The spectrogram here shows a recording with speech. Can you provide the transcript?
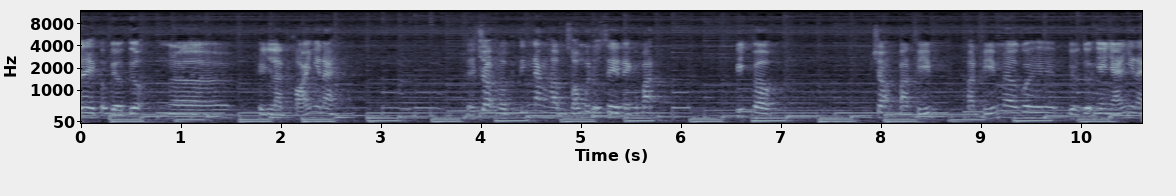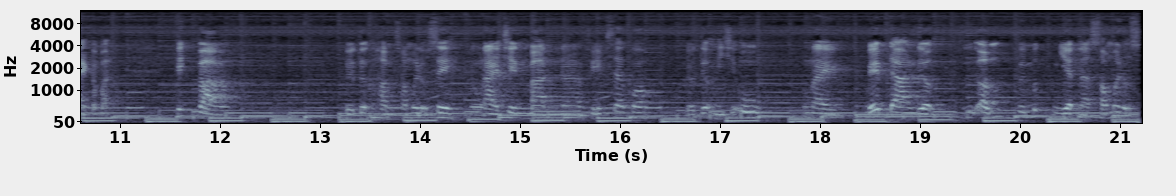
đây có biểu tượng uh, hình làn khói như này. Để chọn vào tính năng hầm 60 độ C này các bạn. Kích vào chọn bàn phím. Bàn phím uh, có biểu tượng nháy nháy như này các bạn. Kích vào biểu tượng hầm 60 độ C. Lúc này trên bàn ờ, phím sẽ có biểu tượng hình chữ U. Lúc này bếp đang được giữ ấm với mức nhiệt là 60 độ C.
